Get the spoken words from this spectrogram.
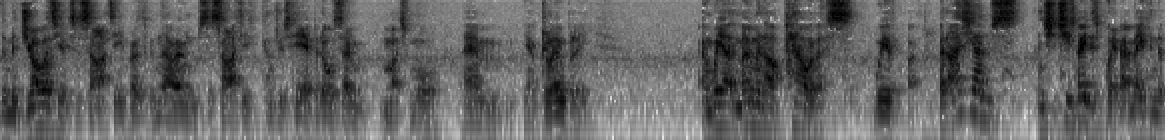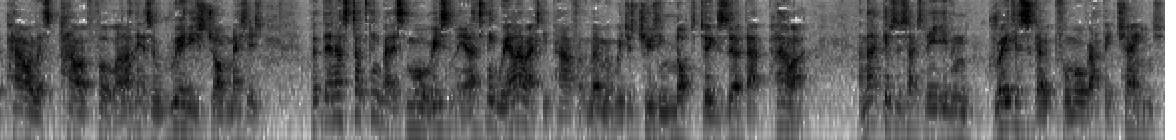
the majority of society, both within our own society, countries here, but also much more um, you know, globally. And we at the moment are powerless. We have, but actually, I'm, and she's made this point about making the powerless powerful, and I think it's a really strong message. But then I started to think about this more recently, and I actually think we are actually powerful at the moment. We're just choosing not to exert that power. And that gives us actually even greater scope for more rapid change.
